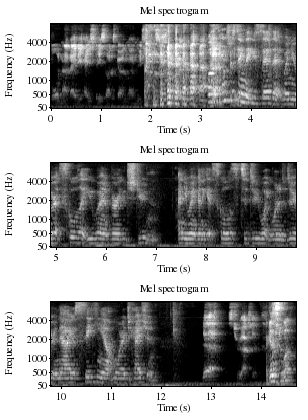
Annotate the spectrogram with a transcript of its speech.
bored and I have ADHD, so I just go and learn new shit. Well, it's interesting that you said that when you were at school that you weren't a very good student and you weren't going to get scores to do what you wanted to do, and now you're seeking out more education. yeah, it's true actually. I guess it's lo-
